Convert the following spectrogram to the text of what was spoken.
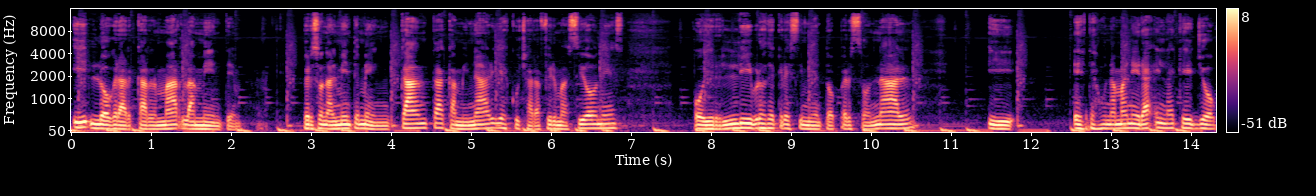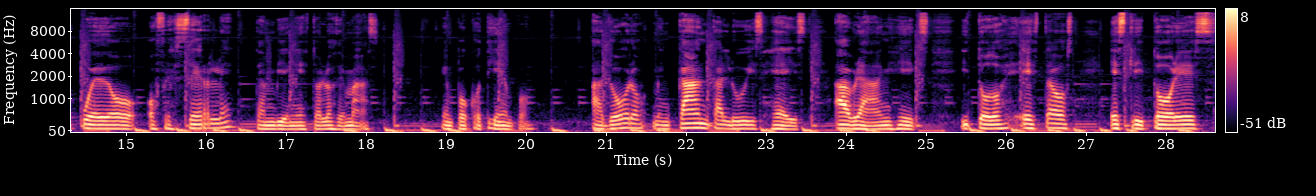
y lograr calmar la mente. Personalmente me encanta caminar y escuchar afirmaciones, oír libros de crecimiento personal y esta es una manera en la que yo puedo ofrecerle también esto a los demás en poco tiempo. Adoro, me encanta Louis Hayes, Abraham Hicks y todos estos escritores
